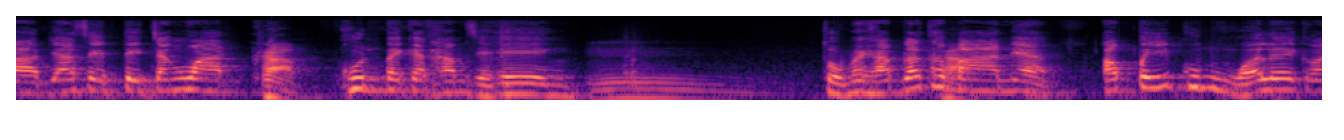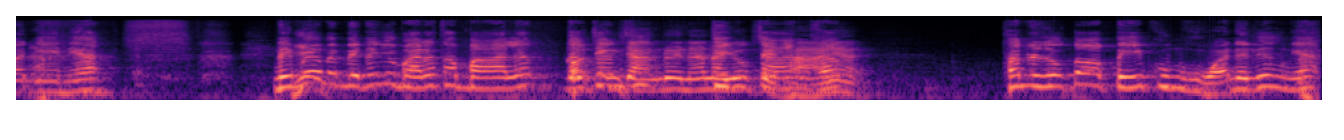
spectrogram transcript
ปราบยาเสพติดจังหวัด ครับคุณไปกระทำเสียเอง อืม ถูกไหมครับรัฐบาลเนี่ยเอาปี๊บคุมหัวเลยกรณีเนี้ยในเมื่อมันเป็นนโยบายรัฐบาลแล้วเขาจริงจังด้วยนะนายกเศรษฐาจงจังครับเนี่ย ท่านนายกต้องเอาปี๊บคุมหัวในเรื่องเนี้ย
